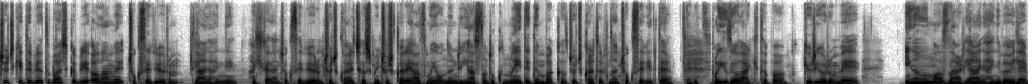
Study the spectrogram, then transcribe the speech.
çocuk edebiyatı başka bir alan ve çok seviyorum. Yani hani hakikaten çok seviyorum. Çocuklarla çalışmayı, çocuklara yazmayı, onların dünyasına dokunmayı. Dedim bakkal çocuklar tarafından çok sevildi. Evet. Bayılıyorlar kitaba. Görüyorum ve inanılmazlar. Yani hani böyle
